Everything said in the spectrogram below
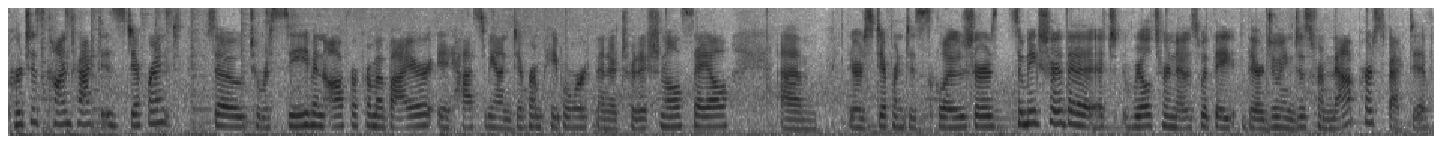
purchase contract is different. So to receive an offer from a buyer, it has to be on different paperwork than a traditional sale. Um, there's different disclosures. So make sure the realtor knows what they, they're doing just from that perspective.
